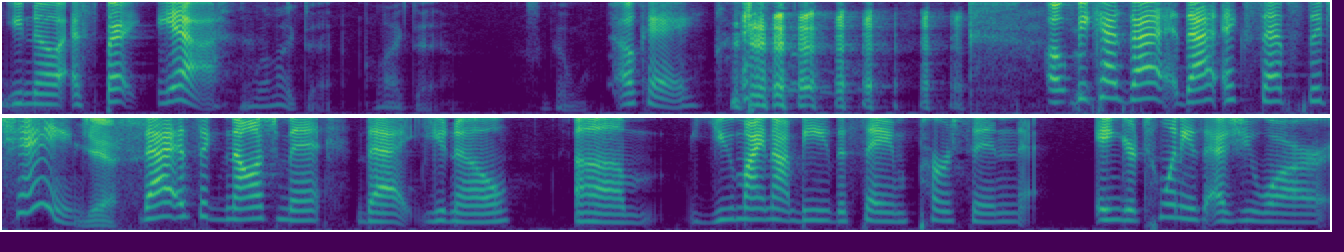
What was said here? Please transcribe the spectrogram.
You know, expect yeah. Ooh, I like that. I like that. That's a good one. Okay. oh, because that that accepts the change. Yes. That is acknowledgement that you know, um, you might not be the same person in your twenties as you are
